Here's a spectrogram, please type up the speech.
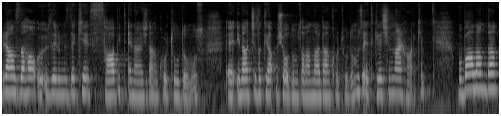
biraz daha üzerimizdeki sabit enerjiden kurtulduğumuz, e, inatçılık yapmış olduğumuz alanlardan kurtulduğumuz etkileşimler hakim. Bu bağlamda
